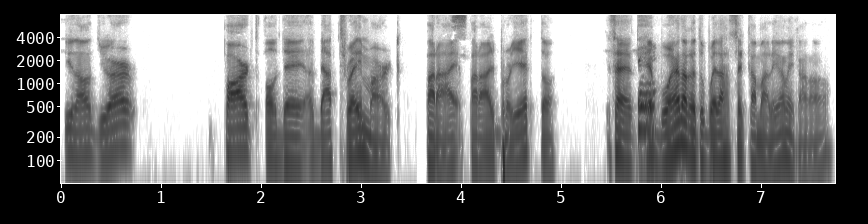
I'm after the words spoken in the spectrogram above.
you know, you are part of, the, of that trademark para, para el proyecto. O sea, es bueno que tú puedas hacer camaleónica, ¿no?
